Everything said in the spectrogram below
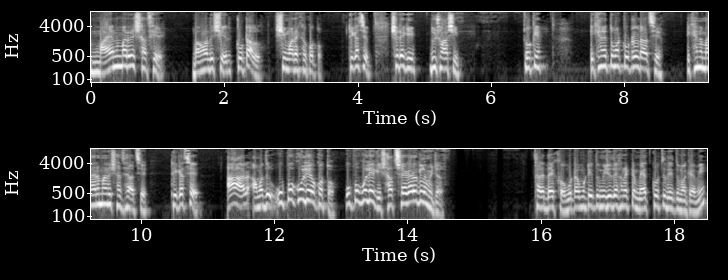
মায়ানমারের সাথে বাংলাদেশের টোটাল সীমারেখা কত? ঠিক আছে? সেটা কি? দুশো আশি। ওকে এখানে তোমার টোটালটা আছে। এখানে মায়ানমারের সাথে আছে। ঠিক আছে? আর আমাদের উপকূলীয় কত? উপকূলীয় কি? সাতশো এগারো কিলোমিটার। তাহলে দেখো, মোটামুটি তুমি যদি এখন একটা ম্যাথ করতে দিই তোমাকে আমি,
